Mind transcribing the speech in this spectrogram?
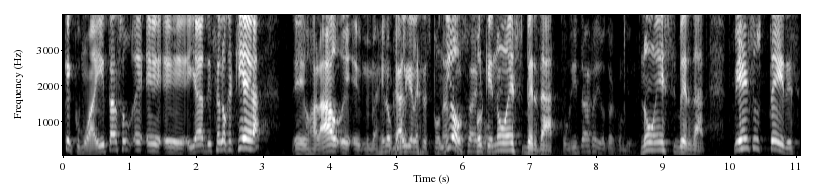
que como ahí están, su- eh, eh, eh, ella dice lo que quiera, ojalá, me imagino que alguien le una respondió, porque no es verdad. Con guitarra y otra con violín. No es verdad. Fíjense ustedes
